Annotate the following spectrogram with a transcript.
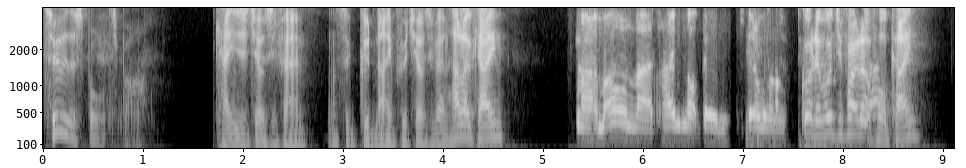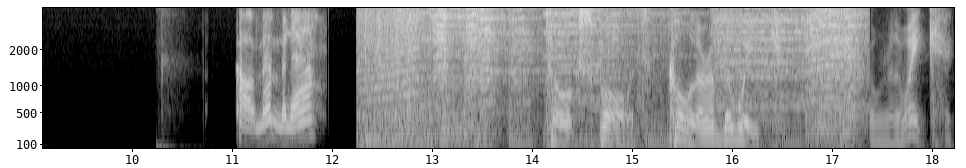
to the Sports Bar. Kane's a Chelsea fan. That's a good name for a Chelsea fan. Hello, Kane. Come on, lads. How you not been? It's been a while. Go on then. What'd you phone up for, Kane? Can't remember now. Talk Sport. Caller of the Week. Corner of the week.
